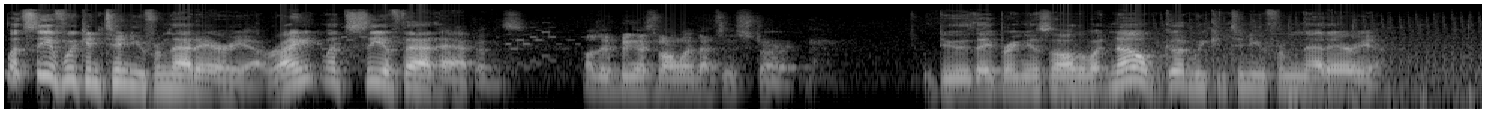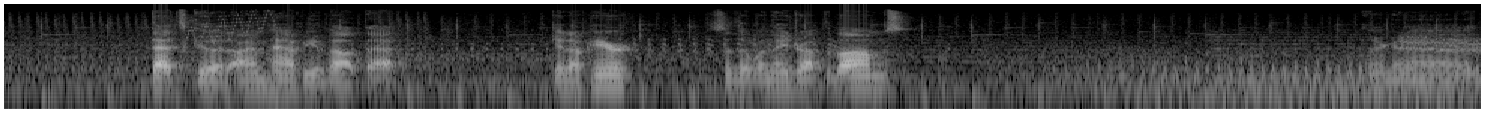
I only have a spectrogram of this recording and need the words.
Let's see if we continue from that area, right? Let's see if that happens. Oh, they bring us all the way back to the start. Do they bring us all the way? No, good. We continue from that area. That's good. I'm happy about that. Get up here so that when they drop the bombs, they're gonna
